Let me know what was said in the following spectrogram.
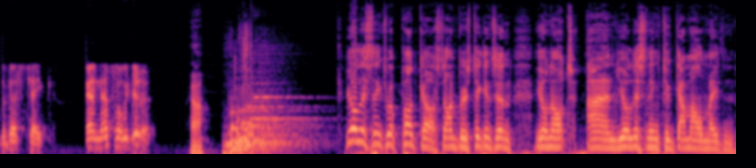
the best take, and that's how we did it. Yeah. You're listening to a podcast. I'm Bruce Dickinson. You're not, and you're listening to Gammal Maiden.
